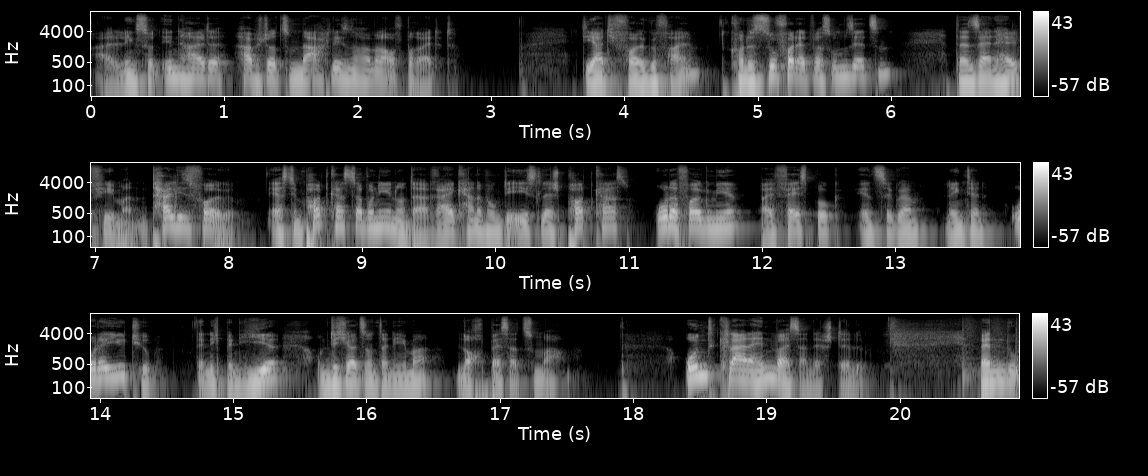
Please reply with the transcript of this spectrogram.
Alle Links und Inhalte habe ich dort zum Nachlesen noch einmal aufbereitet. Dir hat die Folge gefallen? Du konntest sofort etwas umsetzen? Dann sei ein Held für jemanden. Teil diese Folge. Erst den Podcast abonnieren unter reikane.de slash podcast oder folge mir bei Facebook, Instagram, LinkedIn oder YouTube. Denn ich bin hier, um dich als Unternehmer noch besser zu machen. Und kleiner Hinweis an der Stelle. Wenn du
